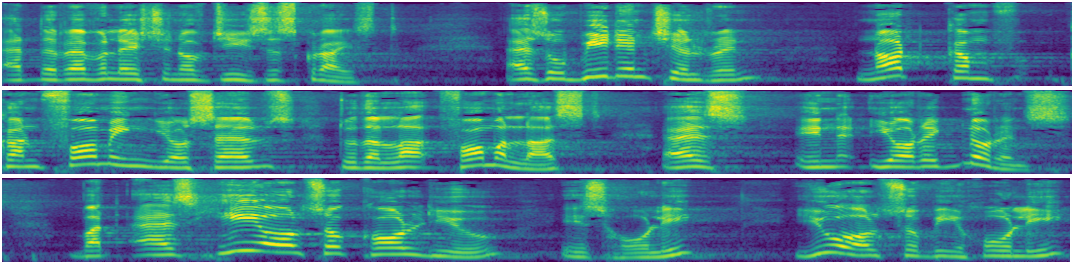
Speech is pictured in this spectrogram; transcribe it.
at the revelation of Jesus Christ. As obedient children, not conf- conforming yourselves to the lu- former lust, as in your ignorance, but as He also called you is holy, you also be holy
